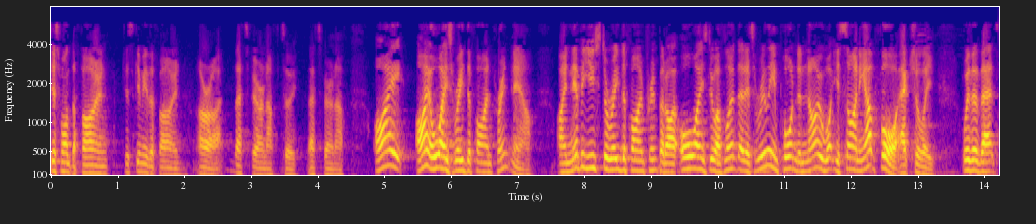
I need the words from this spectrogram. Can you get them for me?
Just want the phone. Just give me the phone. All right, that's fair enough too. That's fair enough. I, I always read the fine print now. I never used to read the fine print, but I always do. I've learnt that it's really important to know what you're signing up for, actually. Whether that's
